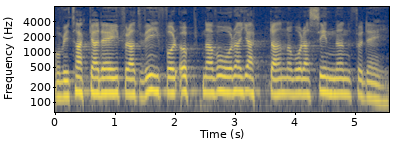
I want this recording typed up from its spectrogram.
Och vi tackar dig för att vi får öppna våra hjärtan och våra sinnen för dig.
